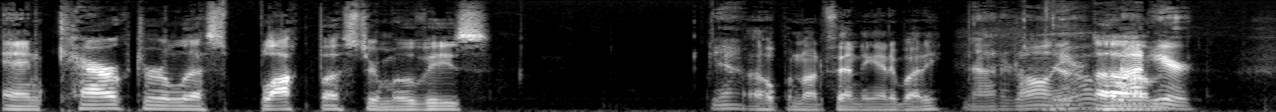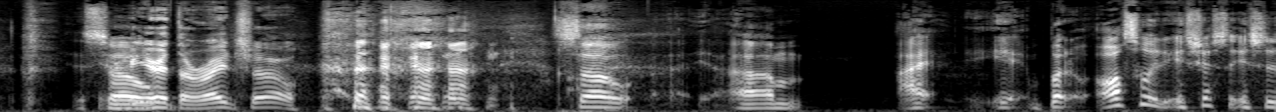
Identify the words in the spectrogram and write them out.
and characterless blockbuster movies. Yeah. I hope I'm not offending anybody. Not at all. Here. Um, Not here. So You're at the right show. so, um, I. It, but also, it's just it's a,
